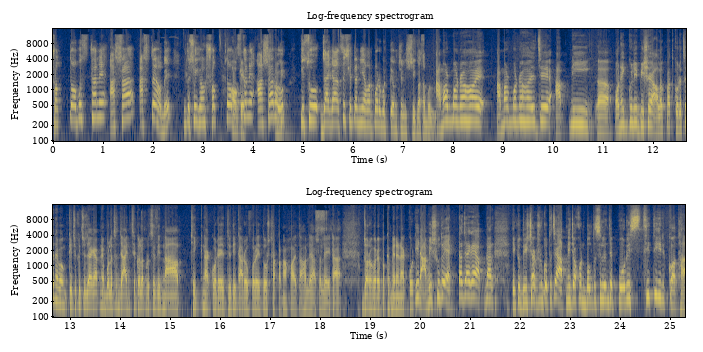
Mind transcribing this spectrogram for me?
শক্ত অবস্থানে আসা আসতে হবে। কিন্তু সেই শক্ত অবস্থানে আসারও কিছু জায়গা আছে সেটা নিয়ে আমার পরবর্তী অংশে নিশ্চয়ই কথা বলব। আমার মনে হয় আমার মনে হয় যে আপনি অনেকগুলি বিষয়ে আলোকপাত করেছেন এবং কিছু কিছু জায়গায় আপনি বলেছেন যে আইন শৃঙ্খলা পরিস্থিতি না ঠিক না করে যদি কারও উপরে দোষ চাপানো হয়, তাহলে আসলে এটা জনগণের পক্ষে মেনে নেওয়া কঠিন। আমি শুধু একটা জায়গায় আপনার একটু দৃষ্টি আকর্ষণ করতে চাই। আপনি যখন বলতেছিলেন যে পরিস্থিতির কথা,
